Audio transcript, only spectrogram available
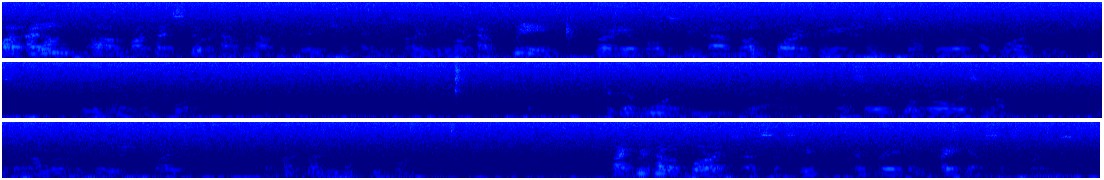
But I don't, uh, but I still have enough equations anyway. So if we will have three variables, we have not four equations, but we will have more equations. Even more than four. If you have more than, yeah, Yeah, so it will be always enough well, number of equations, right? Why do you have two? Like we have a forex assets, we can create a fake assets, for instance.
